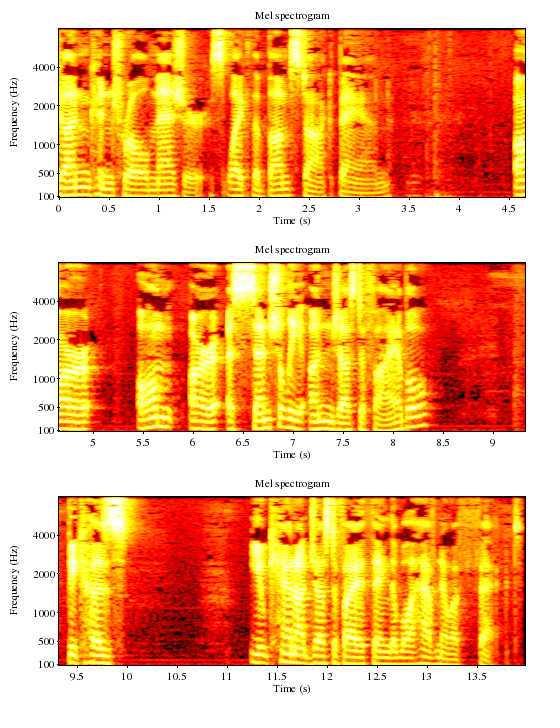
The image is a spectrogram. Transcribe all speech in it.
gun control measures, like the bump stock ban, are all are essentially unjustifiable because you cannot justify a thing that will have no effect.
